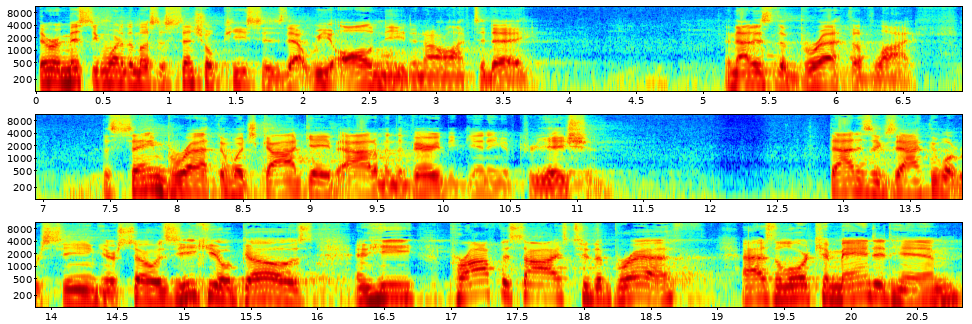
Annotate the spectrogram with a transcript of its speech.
They were missing one of the most essential pieces that we all need in our life today, and that is the breath of life. The same breath in which God gave Adam in the very beginning of creation. That is exactly what we're seeing here. So Ezekiel goes and he prophesies to the breath as the Lord commanded him.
